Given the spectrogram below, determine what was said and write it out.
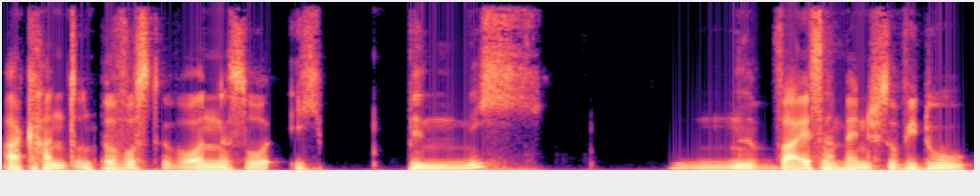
erkannt und bewusst geworden ist, so ich bin nicht ein weißer Mensch so wie du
